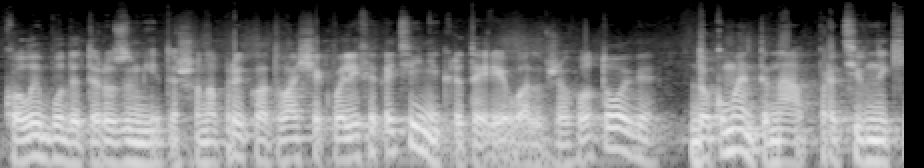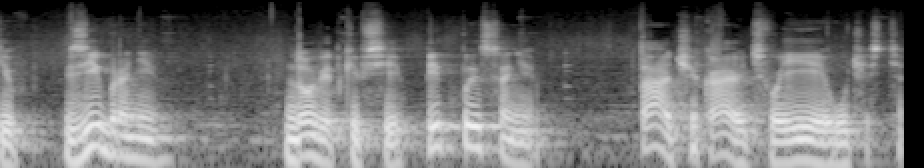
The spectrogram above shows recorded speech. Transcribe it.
коли будете розуміти, що, наприклад, ваші кваліфікаційні критерії у вас вже готові, документи на працівників зібрані, довідки всі підписані та чекають своєї участі.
